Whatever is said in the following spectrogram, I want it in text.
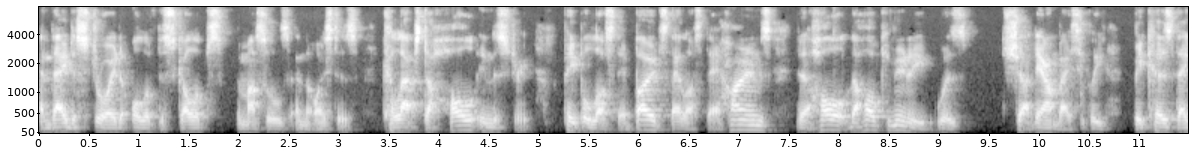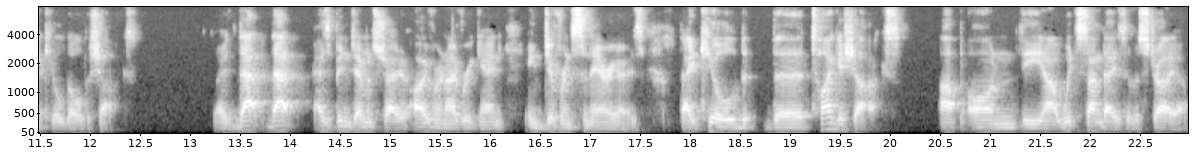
and they destroyed all of the scallops, the mussels, and the oysters. Collapsed a whole industry. People lost their boats, they lost their homes. The whole the whole community was shut down basically because they killed all the sharks. So that that has been demonstrated over and over again in different scenarios. They killed the tiger sharks up on the uh, Whitsundays of Australia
